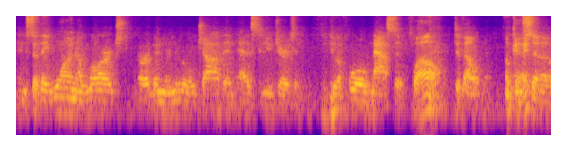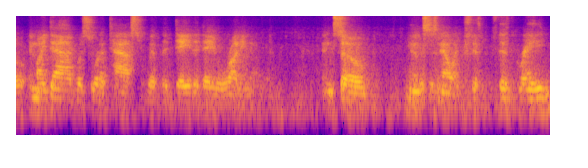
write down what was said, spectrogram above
and so they won a large urban renewal job in Edison, New Jersey, to do a whole massive Wow. development. Okay. And so, and my dad was sort of tasked with the day-to-day running of it. And so, you know, this is now like fifth fifth grade,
